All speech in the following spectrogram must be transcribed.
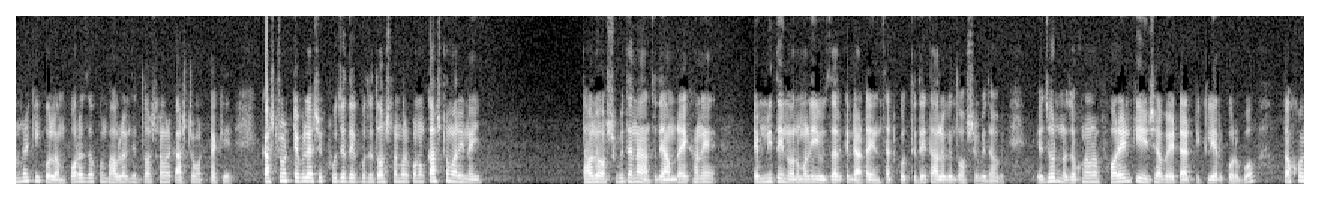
আমরা কি করলাম? পরে যখন ভাবলাম যে দশ নম্বর কাস্টমারটাকে কাস্টমার টেবিলে এসে খুঁজে দেখব যে দশ নম্বর কোনো কাস্টমারই নাই। তাহলে অসুবিধা না, যদি আমরা এখানে এমনিতেই নর্মালি ইউজারকে ডাটা ইনসার্ট করতে দিই, তাহলে কিন্তু অসুবিধা হবে। এজন্য যখন আমরা ফরেন কি হিসাবে এটা ডিক্লেয়ার করব, তখন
